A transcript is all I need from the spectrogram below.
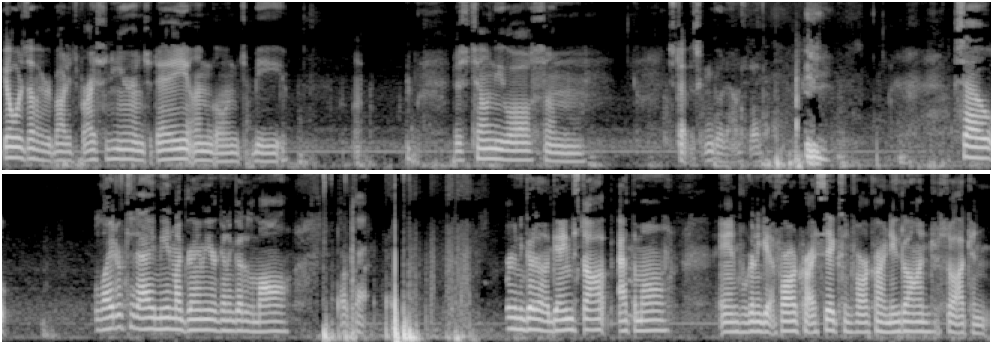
Yo, what's up everybody? It's Bryson here, and today I'm going to be just telling you all some stuff that's going to go down today. so, later today, me and my Grammy are going to go to the mall. Or crap. We're going to go to a GameStop at the mall, and we're going to get Far Cry 6 and Far Cry New Dawn so I can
